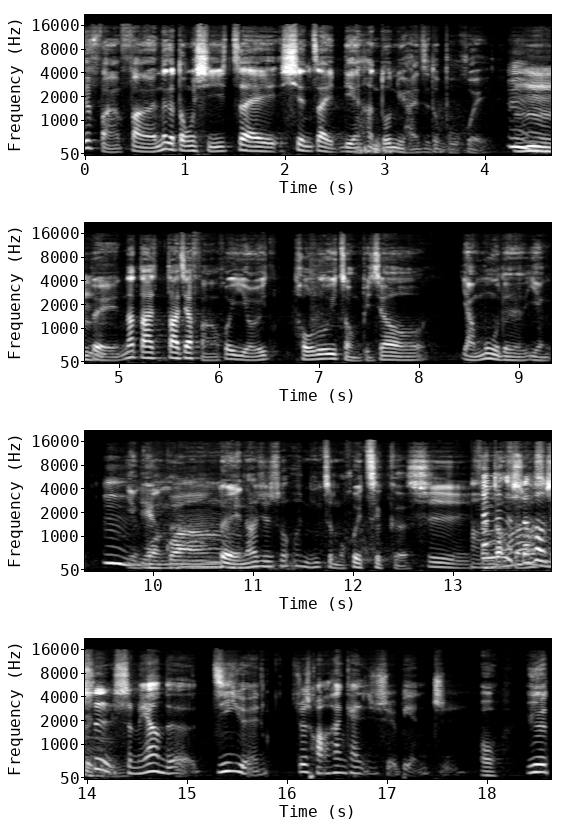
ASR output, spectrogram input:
因为反反而那个东西在现在连很多女孩子都不会。嗯，对。那大大家反而会有一投入一种比较。仰慕的眼嗯眼光，光对，然后就说哦，你怎么会这个？是。但那个时候是什么样的机缘？就是黄汉开始去学编织。哦，因为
